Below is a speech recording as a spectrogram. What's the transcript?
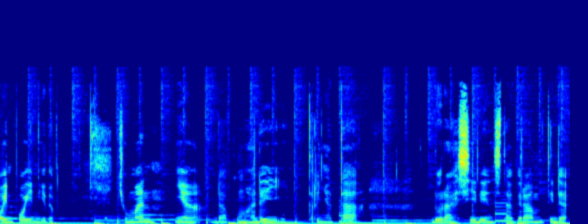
poin-poin gitu. Cuman ya daku mahadai ternyata durasi di Instagram tidak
